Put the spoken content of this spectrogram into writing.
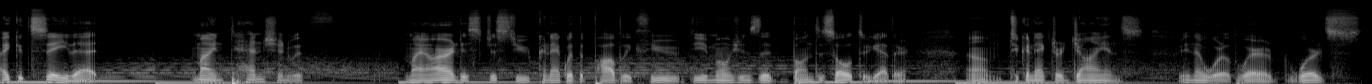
I could say that my intention with my art is just to connect with the public through the emotions that bond us all together, um, to connect our giants in a world where words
